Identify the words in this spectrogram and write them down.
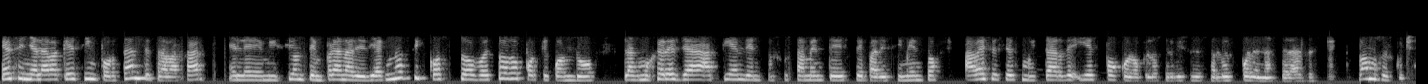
él señalaba que es importante trabajar en la emisión temprana de diagnósticos, sobre todo porque cuando las mujeres ya atienden pues, justamente este padecimiento, a veces es muy tarde y es poco lo que los servicios de salud pueden hacer al respecto. Vamos a escuchar.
